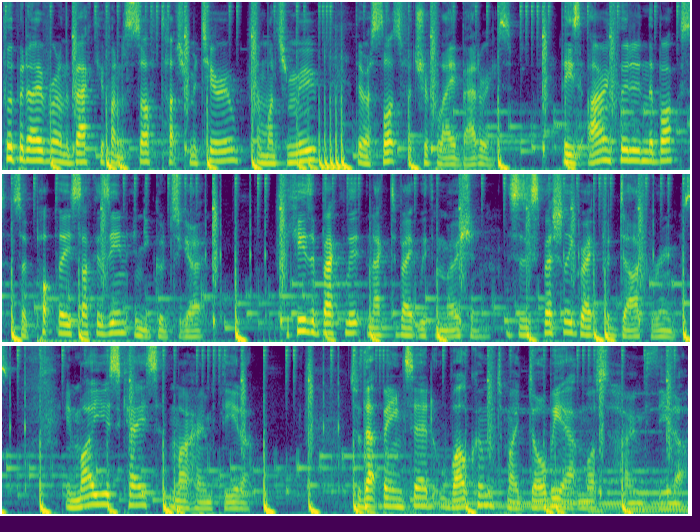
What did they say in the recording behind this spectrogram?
Flip it over on the back you'll find a soft touch material and once removed there are slots for AAA batteries. These are included in the box, so pop these suckers in and you're good to go. The keys are backlit and activate with motion. This is especially great for dark rooms. In my use case, my home theatre. So that being said, welcome to my Dolby Atmos home theatre.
